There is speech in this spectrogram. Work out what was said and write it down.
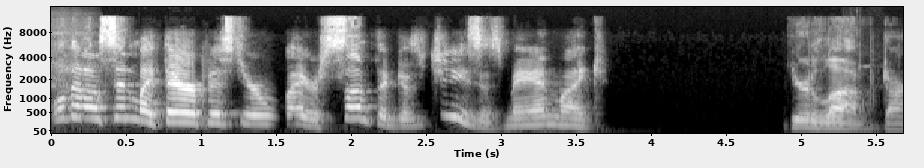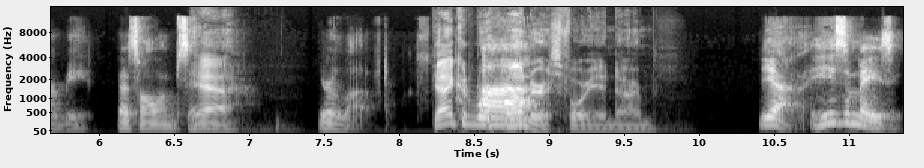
Well, then I'll send my therapist your way or something. Because Jesus, man, like you're loved, Darby. That's all I'm saying. yeah, You're loved. guy could work Uh, wonders for you, Darb. Yeah, he's amazing.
